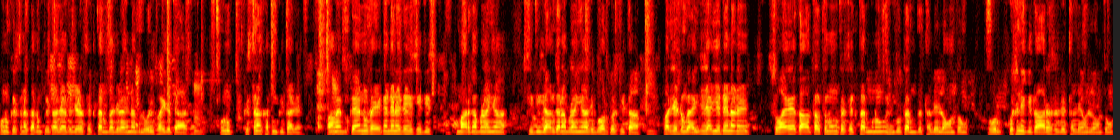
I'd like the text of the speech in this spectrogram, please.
ਉਹਨੂੰ ਕਿਸ ਤਰ੍ਹਾਂ ਖਤਮ ਕੀਤਾ ਜਾਏ ਤੇ ਜਿਹੜਾ ਸਿੱਖ ਧਰਮ ਦਾ ਜਿਹੜਾ ਇੰਨਾ ਗਲੋਰੀਫਾਈਡ ਇਤਿਹਾਸ ਹੈ, ਉਹਨੂੰ ਕਿਸ ਤਰ੍ਹਾਂ ਖਤਮ ਕੀਤਾ ਜਾਏ? ਭਾਵੇਂ ਕਹਿਣ ਨੂੰ ਤਾਂ ਇਹ ਕਹਿੰਦੇ ਨੇ ਕਿ ਸਿੱਧੀ ਸਮਾਰਕਾਂ ਬਣਾਈਆਂ ਸਿੱਧੀ ਯਾਦਗਾਰਾਂ ਬਣਾਈਆਂ, ਅਸੀਂ ਬਹੁਤ ਕੁਝ ਕੀਤਾ। ਪਰ ਜੇ ਡੁੰਗਾਈ 'ਚ ਜਾਈਏ ਤੇ ਇਹਨਾਂ ਨੇ ਸਵਾਏ ਅਕਾਲ ਤਖਤ ਨੂੰ ਤੇ ਸਿੱਖ ਧਰਮ ਨੂੰ, ਹਿੰਦੂ ਧਰਮ ਦੇ ਥੱਲੇ ਲਾਉਣ ਤੋਂ ਹੋਰ ਕੁਝ ਨਹੀਂ ਕੀਤਾ ਆਰਐਸ ਦੇ ਥੱਲੇ ਲਾਉਣ ਤੋਂ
